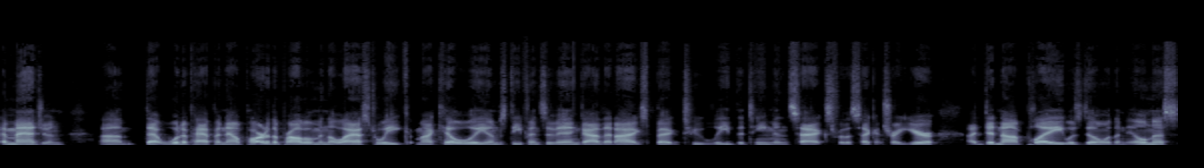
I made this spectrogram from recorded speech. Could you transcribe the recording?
imagine um, that would have happened. Now, part of the problem in the last week, Mykel Williams, defensive end guy that I expect to lead the team in sacks for the second straight year, I did not play, was dealing with an illness.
